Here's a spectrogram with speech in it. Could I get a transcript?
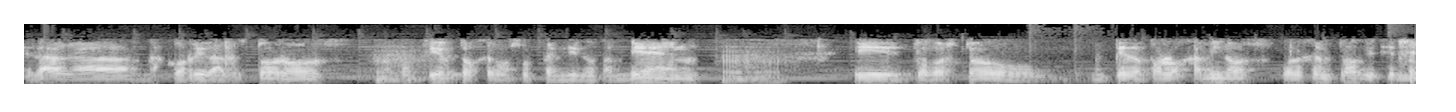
Edaga, las corridas de toros, los conciertos que hemos suspendido también, y todo esto empieza por los caminos, por ejemplo, diciendo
